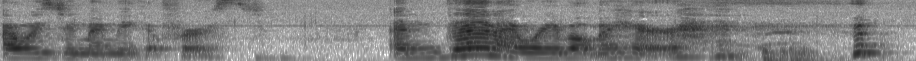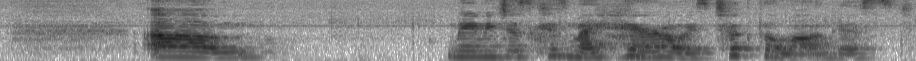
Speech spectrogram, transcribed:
I always did my makeup first. And then I worry about my hair. um, maybe just because my hair always took the longest.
